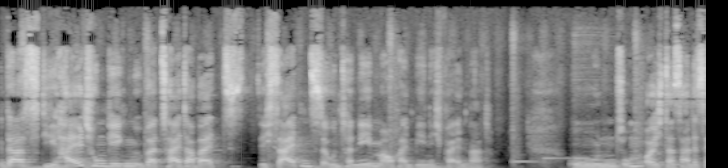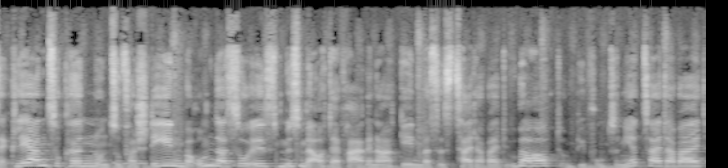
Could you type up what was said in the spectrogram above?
dass die Haltung gegenüber Zeitarbeit sich seitens der Unternehmen auch ein wenig verändert. Und um euch das alles erklären zu können und zu verstehen, warum das so ist, müssen wir auch der Frage nachgehen, was ist Zeitarbeit überhaupt und wie funktioniert Zeitarbeit?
